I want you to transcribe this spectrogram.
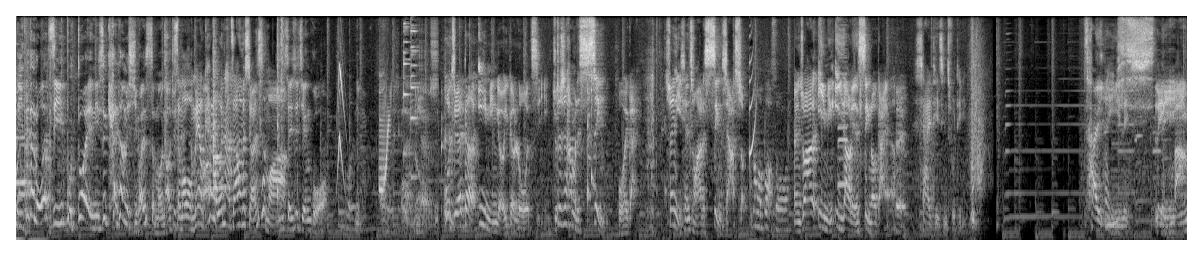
你这个逻辑不对，你是看他们喜欢什么，然后去什么我没有看，我哪知道他们喜欢什么啊？谁是坚果？你我觉得艺名有一个逻辑，就是他们的姓不会改，所以你先从他的姓下手。那我不好说。你说他的艺名艺到连姓都改了。对，下一题请出题。蔡蔡依林，林吧？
